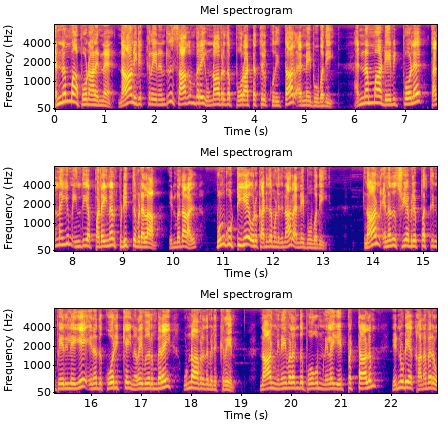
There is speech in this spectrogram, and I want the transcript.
அன்னம்மா போனால் என்ன? நான் இருக்கிறேன் என்று சாகும் வரை உண்ணாவிரத போராட்டத்தில் குதித்தார் அன்னை பூபதி. அன்னம்மா டேவிட் போல தன்னையும் இந்திய படையினர் பிடித்து விடலாம் என்பதால் முன்கூட்டியே ஒரு கடிதம் எழுதினார் அன்னை பூபதி. நான் எனது சுய விருப்பத்தின் பேரிலேயே எனது கோரிக்கை நிறைவேறும் வரை உண்ணாவிரதம் இருக்கிறேன். நான் நினைவளர்ந்து போகும் நிலை ஏற்பட்டாலும் என்னுடைய கணவரோ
